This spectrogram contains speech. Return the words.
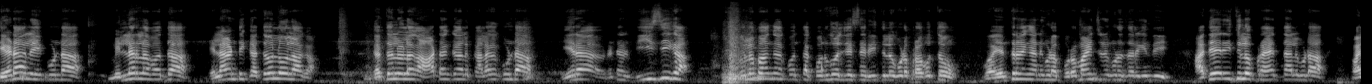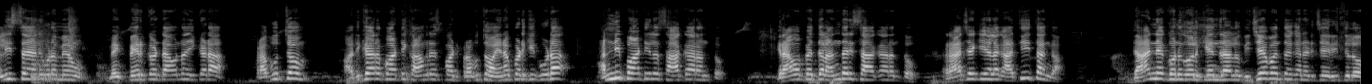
తేడా లేకుండా మిల్లర్ల వద్ద ఎలాంటి గతంలో లాగా గతంలో లాగా ఆటంకాలు కలగకుండా ఏరా అంటే ఈజీగా సులభంగా కొంత కొనుగోలు చేసే రీతిలో కూడా ప్రభుత్వం యంత్రాంగాన్ని కూడా పురమాయించడం కూడా జరిగింది. అదే రీతిలో ప్రయత్నాలు కూడా ఫలిస్తాయని కూడా మేము మేము పేర్కొంటా ఉన్నాం. ఇక్కడ ప్రభుత్వం అధికార పార్టీ కాంగ్రెస్ పార్టీ ప్రభుత్వం అయినప్పటికీ కూడా అన్ని పార్టీల సహకారంతో గ్రామ పెద్దలందరి సహకారంతో రాజకీయాలకు అతీతంగా ధాన్య కొనుగోలు కేంద్రాలు విజయవంతంగా నడిచే రీతిలో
